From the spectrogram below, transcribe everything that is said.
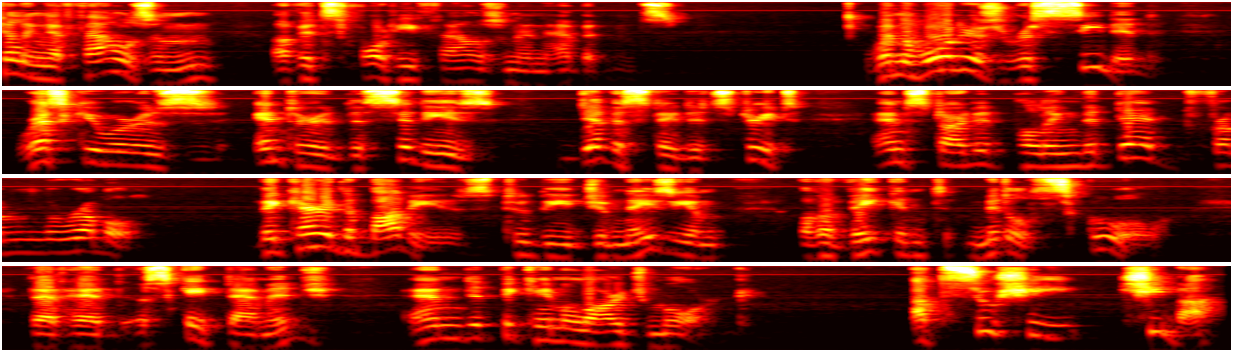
killing a thousand of its 40,000 inhabitants. When the waters receded, rescuers entered the city's devastated streets and started pulling the dead from the rubble. They carried the bodies to the gymnasium of a vacant middle school that had escaped damage, and it became a large morgue. Atsushi Chiba,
